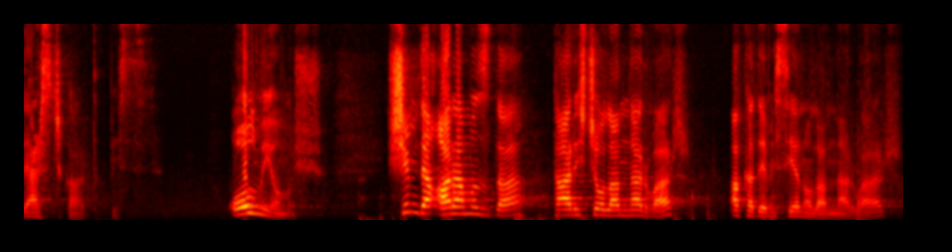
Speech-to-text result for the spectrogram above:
ders çıkardık biz. Olmuyormuş. Şimdi aramızda tarihçi olanlar var, akademisyen olanlar var.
